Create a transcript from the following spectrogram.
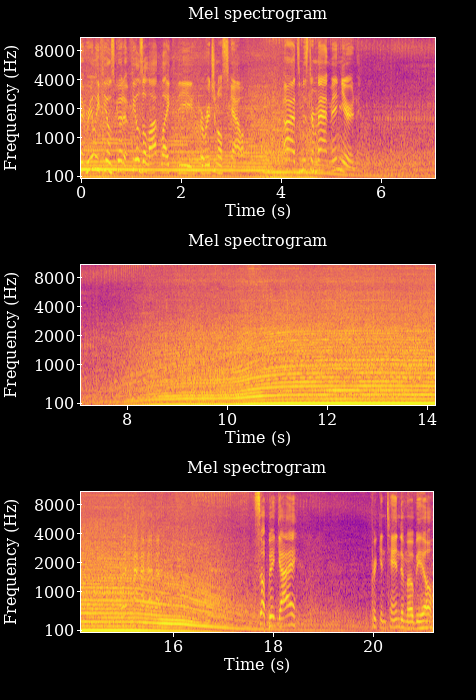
It really feels good. It feels a lot like the original Scout. Ah, it's Mr. Matt Minyard. What's up, big guy? Freaking tandem mobile.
